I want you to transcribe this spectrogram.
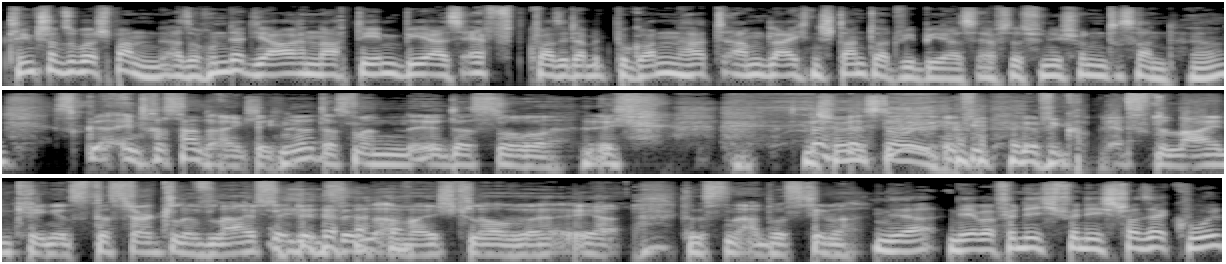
klingt schon super spannend. Also 100 Jahre nachdem BASF quasi damit begonnen hat, am gleichen Standort wie BASF. Das finde ich schon interessant. Ja. Ist interessant eigentlich, ne, dass man äh, das so. Ich, Eine schöne Story. Irgendwie kommt jetzt The Lion King, it's the Circle of Life in den Sinn, aber ich glaube, ja, das ist ein anderes Thema. Ja, nee, aber finde ich finde ich schon sehr cool.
